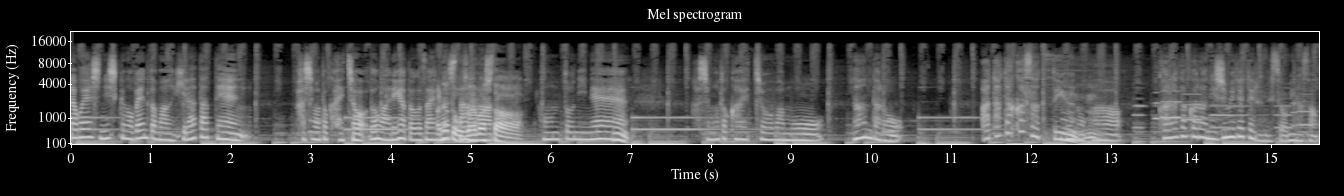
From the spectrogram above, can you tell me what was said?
名古屋市西区のベントマン平田店。橋本会長どうもありがとうございました。ありがとうございました。本当にね、うん、橋本会長はもうなんだろう温かさっていうのが体からにじみ出てるんですよ皆さん。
